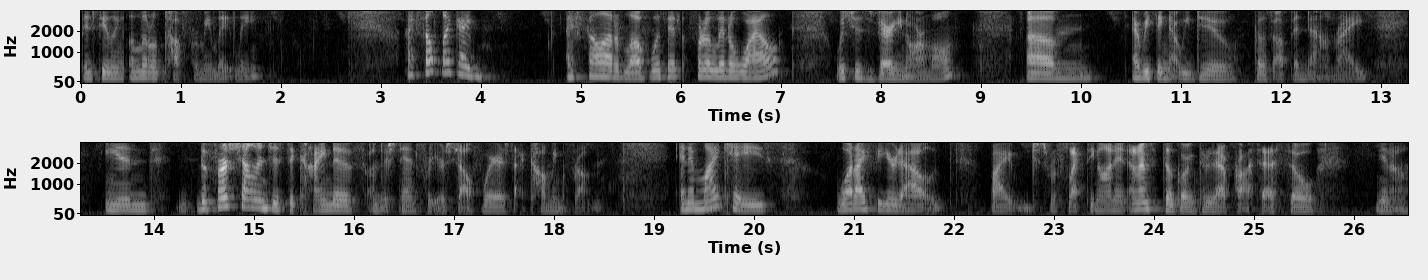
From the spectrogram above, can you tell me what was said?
been feeling a little tough for me lately. I felt like I I fell out of love with it for a little while, which is very normal. Um, everything that we do goes up and down, right? And the first challenge is to kind of understand for yourself where is that coming from. And in my case, what I figured out by just reflecting on it. And I'm still going through that process. So, you know,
